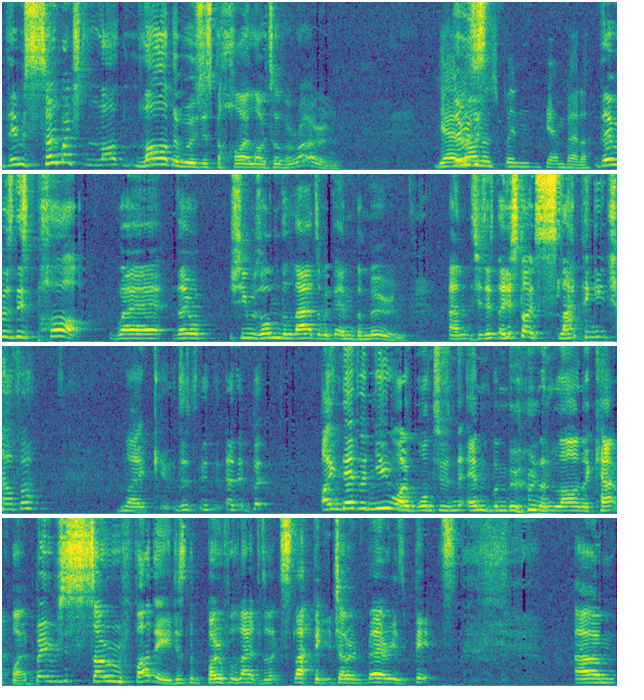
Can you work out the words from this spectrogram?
there was so much. La- Lana was just the highlight of her own. yeah, There Lana's this- been getting better. There was this part where they were. She was on the ladder with Ember Moon, and she just, they just started slapping each other. Like, but I never knew I wanted an Ember Moon and Lana catfight, but it was just so funny. Just the both of the ladders like slapping each other in various bits. Um,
